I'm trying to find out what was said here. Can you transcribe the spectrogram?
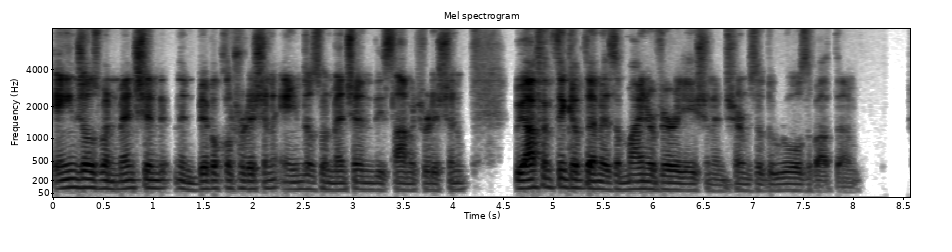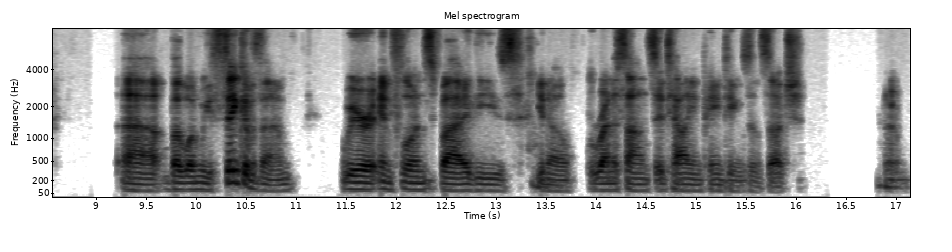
angels, when mentioned in biblical tradition, angels when mentioned in the Islamic tradition, we often think of them as a minor variation in terms of the rules about them. Uh, but when we think of them, we're influenced by these, you know, Renaissance Italian paintings and such. Um,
